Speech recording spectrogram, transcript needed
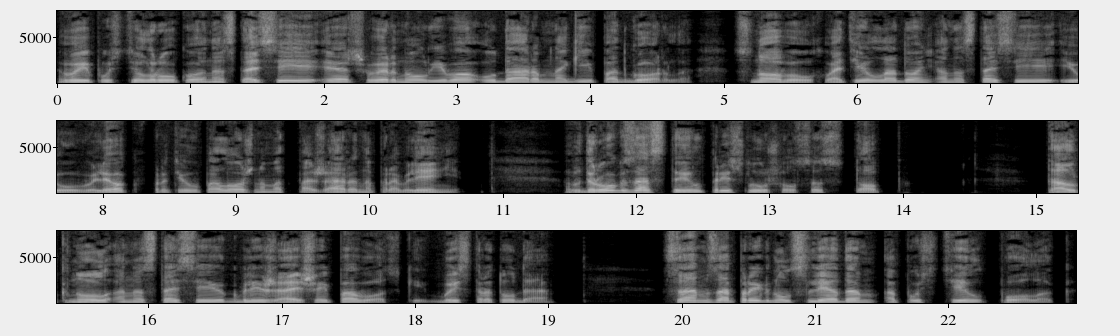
выпустил руку Анастасии и отшвырнул его ударом ноги под горло. Снова ухватил ладонь Анастасии и увлек в противоположном от пожара направлении. Вдруг застыл, прислушался. Стоп! Толкнул Анастасию к ближайшей повозке. Быстро туда. Сам запрыгнул следом, опустил полог.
